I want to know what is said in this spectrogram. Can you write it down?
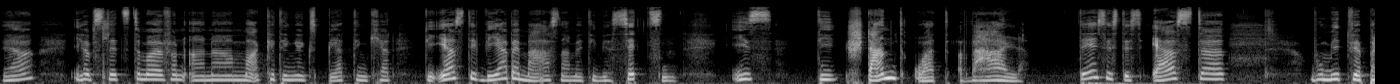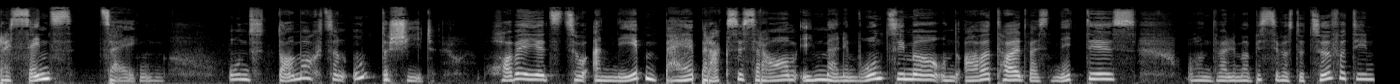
Ja, ich habe das letzte Mal von einer Marketing-Expertin gehört. Die erste Werbemaßnahme, die wir setzen, ist die Standortwahl. Das ist das erste, womit wir Präsenz zeigen. Und da macht es einen Unterschied. Habe ich jetzt so einen nebenbei Praxisraum in meinem Wohnzimmer und arbeite halt, weil es nett ist und weil ich mir ein bisschen was dazu verdiene,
